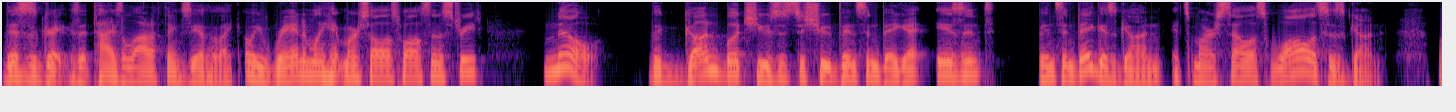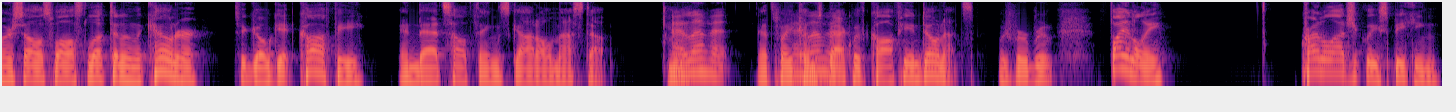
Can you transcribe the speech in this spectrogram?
This is great because it ties a lot of things together. Like, oh, he randomly hit Marcellus Wallace in the street? No. The gun Butch uses to shoot Vincent Vega isn't Vincent Vega's gun, it's Marcellus Wallace's gun. Marcellus Wallace left it on the counter to go get coffee, and that's how things got all messed up. I love it. That's why he I comes back it. with coffee and donuts, which were finally, chronologically speaking,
